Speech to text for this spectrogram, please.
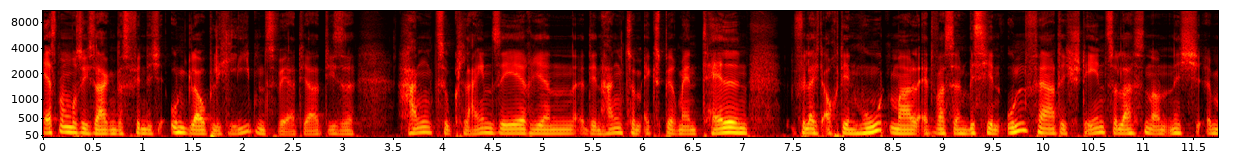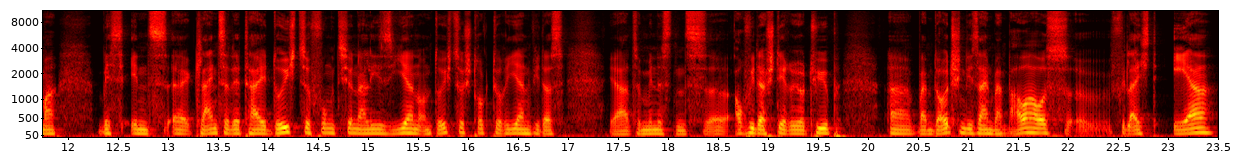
Erstmal muss ich sagen, das finde ich unglaublich liebenswert, ja, diese Hang zu Kleinserien, den Hang zum Experimentellen, vielleicht auch den Mut, mal etwas ein bisschen unfertig stehen zu lassen und nicht immer bis ins äh, kleinste Detail durchzufunktionalisieren und durchzustrukturieren, wie das ja zumindestens äh, auch wieder Stereotyp äh, beim deutschen Design, beim Bauhaus äh, vielleicht eher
